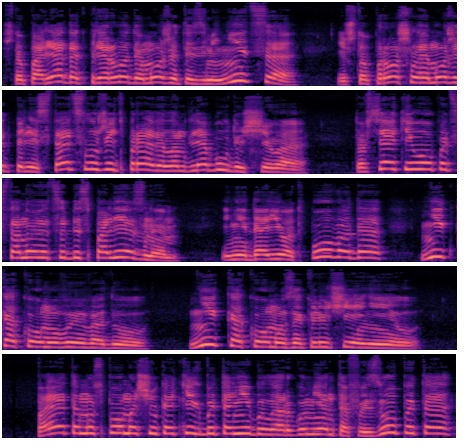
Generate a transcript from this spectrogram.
что порядок природы может измениться, и что прошлое может перестать служить правилом для будущего, то всякий опыт становится бесполезным и не дает повода ни к какому выводу, ни к какому заключению». Поэтому с помощью каких бы то ни было аргументов из опыта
